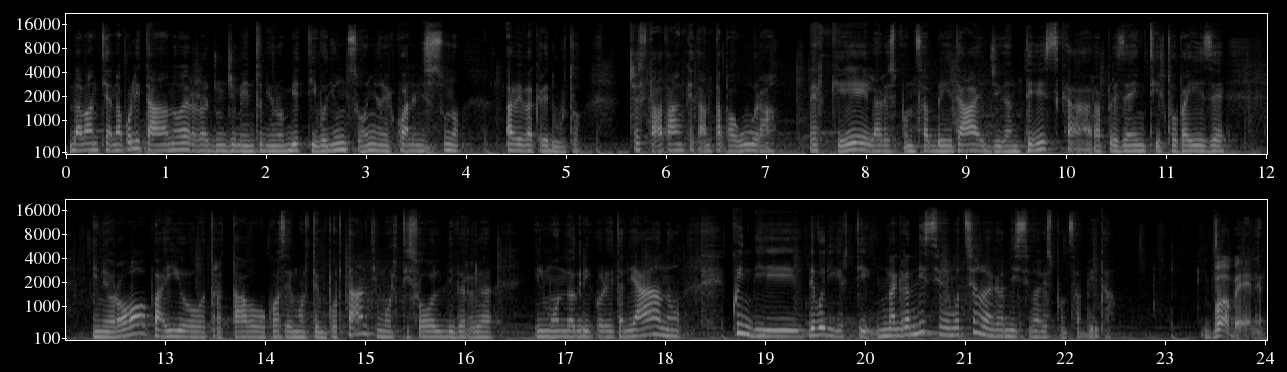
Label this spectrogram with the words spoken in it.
davanti a Napolitano era il raggiungimento di un obiettivo, di un sogno nel quale nessuno aveva creduto. C'è stata anche tanta paura perché la responsabilità è gigantesca, rappresenti il tuo paese in Europa, io trattavo cose molto importanti, molti soldi per il mondo agricolo italiano, quindi devo dirti una grandissima emozione e una grandissima responsabilità. Va bene.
